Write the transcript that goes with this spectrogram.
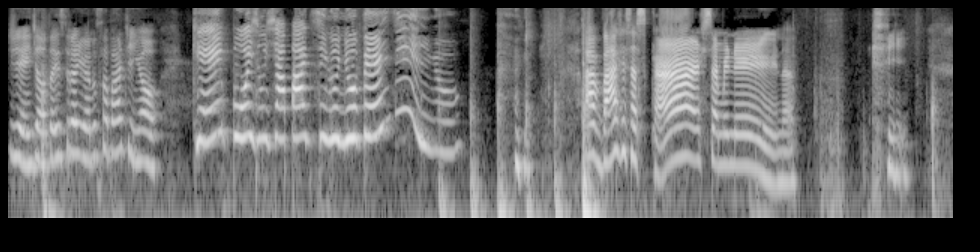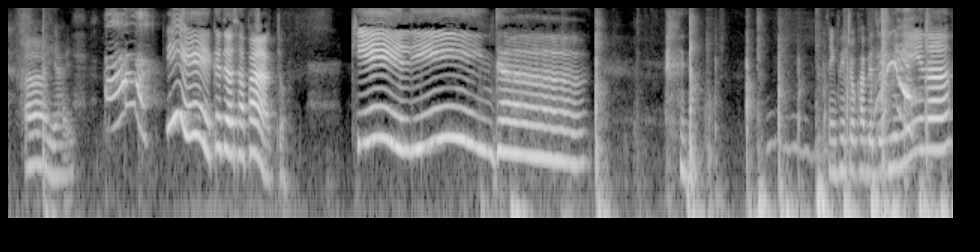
Gente, ela tá estranhando o sapatinho, ó. Quem pôs um sapatinho no pezinho? Abaixa essas carças, menina. ai, ai. Ih, cadê o sapato? Que linda! Tem que pentear o cabelo das meninas.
